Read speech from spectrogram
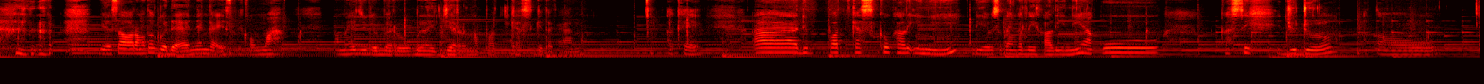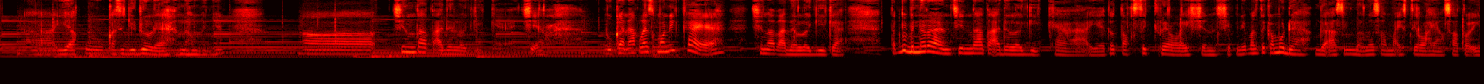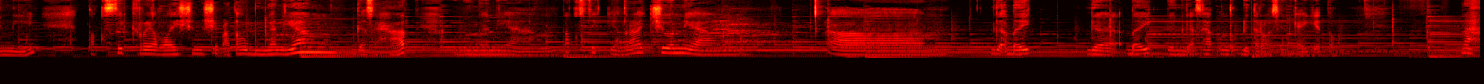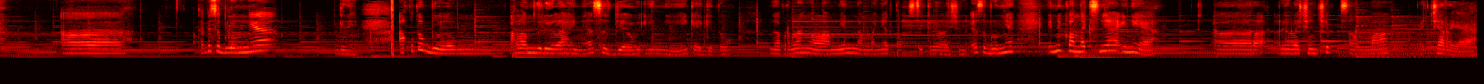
Biasa orang tuh godaannya nggak istiqomah. Namanya juga baru belajar nge-podcast gitu kan. Oke okay. uh, di podcastku kali ini di episode yang ketiga kali ini aku kasih judul atau uh, ya aku kasih judul ya namanya uh, cinta tak ada logika cielah bukan Agnes Monica ya cinta tak ada logika. Tapi beneran cinta tak ada logika yaitu toxic relationship. Ini pasti kamu udah nggak asing banget sama istilah yang satu ini. Toxic relationship atau hubungan yang gak sehat hubungan yang toxic yang racun yang nggak um, baik nggak baik dan nggak sehat untuk diterusin kayak gitu. Nah uh, tapi sebelumnya gini aku tuh belum alhamdulillahnya sejauh ini kayak gitu nggak pernah ngalamin namanya toxic relationship. Eh sebelumnya ini konteksnya ini ya uh, relationship sama pacar ya.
